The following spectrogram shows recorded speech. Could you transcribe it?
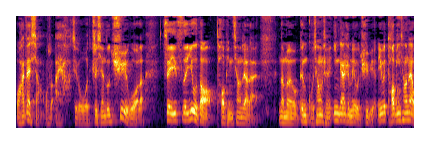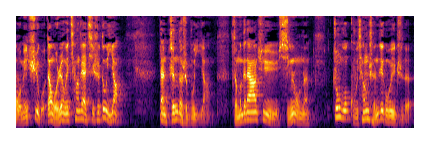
我还在想，我说，哎呀，这个我之前都去过了，这一次又到桃坪羌寨来，那么跟古羌城应该是没有区别，因为桃坪羌寨我没去过，但我认为羌寨其实都一样，但真的是不一样。怎么跟大家去形容呢？中国古羌城这个位置的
